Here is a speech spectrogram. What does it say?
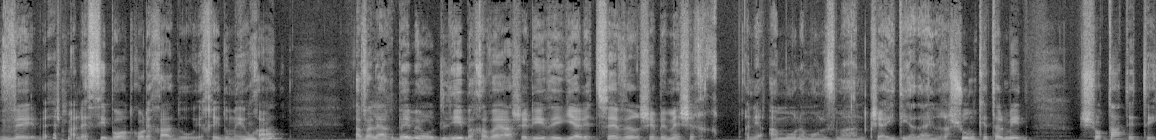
ויש מלא סיבות, כל אחד הוא יחיד ומיוחד. Mm-hmm. אבל להרבה מאוד לי, בחוויה שלי, זה הגיע לצבר שבמשך אני, המון המון זמן, כשהייתי עדיין רשום כתלמיד, שוטטתי.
